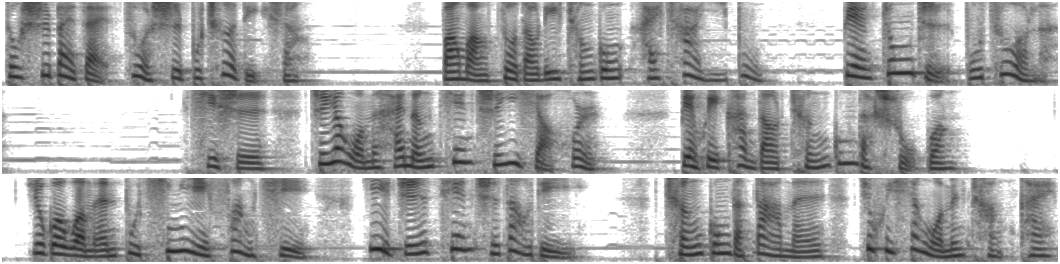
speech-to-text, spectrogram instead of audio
都失败在做事不彻底上，往往做到离成功还差一步，便终止不做了。”其实，只要我们还能坚持一小会儿，便会看到成功的曙光。如果我们不轻易放弃，一直坚持到底，成功的大门就会向我们敞开。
